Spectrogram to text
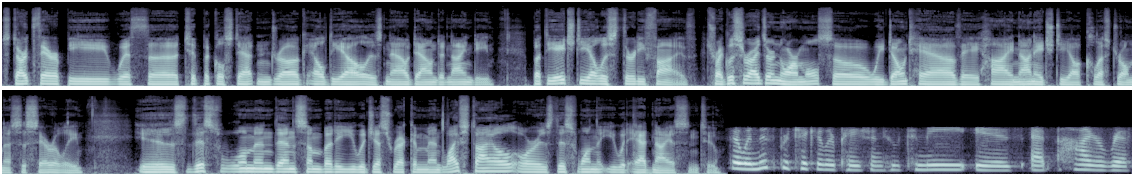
Start therapy with a typical statin drug. LDL is now down to 90 but the HDL is 35. Triglycerides are normal, so we don't have a high non HDL cholesterol necessarily. Is this woman then somebody you would just recommend lifestyle, or is this one that you would add niacin to? So, in this particular patient, who to me is at higher risk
